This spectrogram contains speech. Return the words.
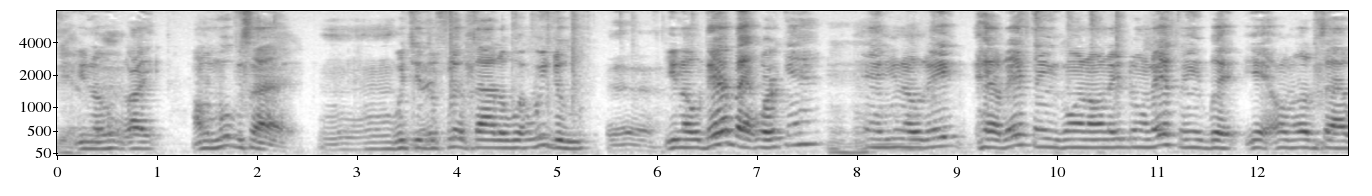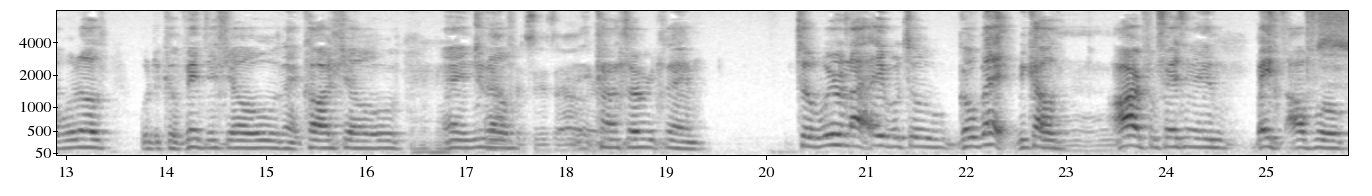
Yeah. You know, like on the movie side, Mhm. which is the flip side of what we do. Yeah. You know, they're back working Mhm. and you know they have their thing going on, They're doing their thing, but yeah, on the other side with us, with the convention shows and car shows, Mhm. and you know concerts, and so we're not able to go back because Mhm. our profession is based off of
